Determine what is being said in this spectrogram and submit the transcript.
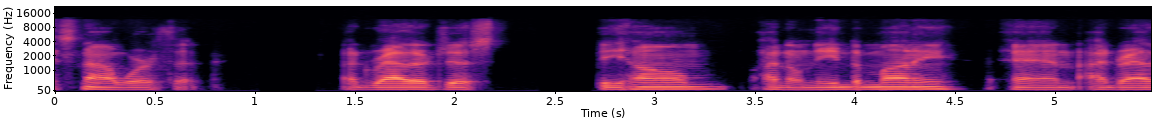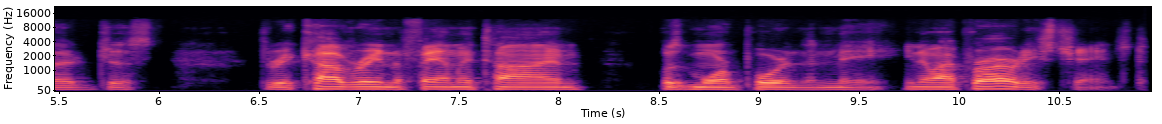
it's not worth it. I'd rather just be home. I don't need the money. And I'd rather just the recovery and the family time was more important than me. You know, my priorities changed.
